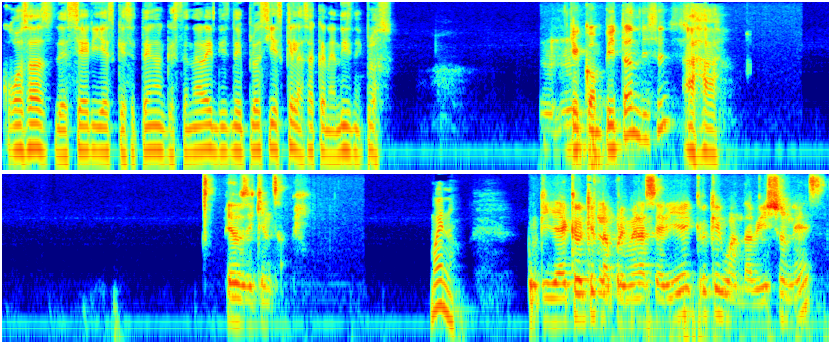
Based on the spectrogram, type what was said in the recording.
cosas de series que se tengan que estrenar en Disney Plus si es que la sacan en Disney Plus. ¿Que compitan, dices? Ajá. Eso sí, quién sabe. Bueno, Porque ya creo que la primera serie, creo que WandaVision es,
